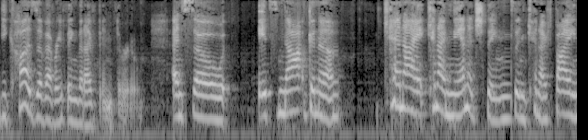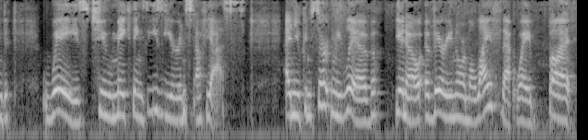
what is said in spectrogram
because of everything that I've been through. And so it's not gonna, can I, can I manage things and can I find ways to make things easier and stuff? Yes. And you can certainly live, you know, a very normal life that way, but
